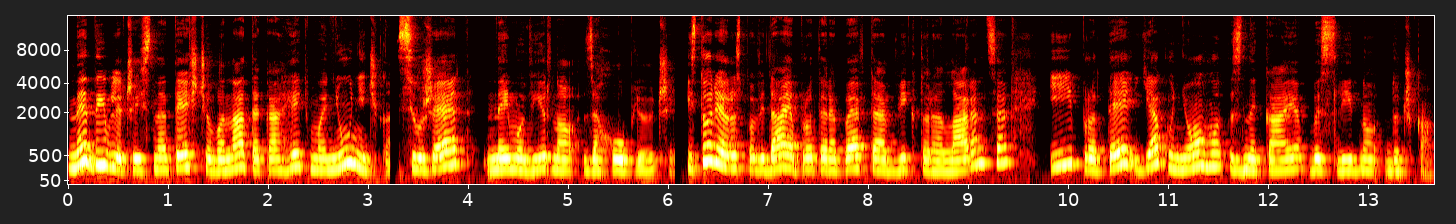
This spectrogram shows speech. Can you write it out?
Не дивлячись на те, що вона така геть манюнічка, сюжет неймовірно захоплюючий. Історія розповідає про терапевта Віктора Ларенца і про те, як у нього зникає безслідно дочка.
